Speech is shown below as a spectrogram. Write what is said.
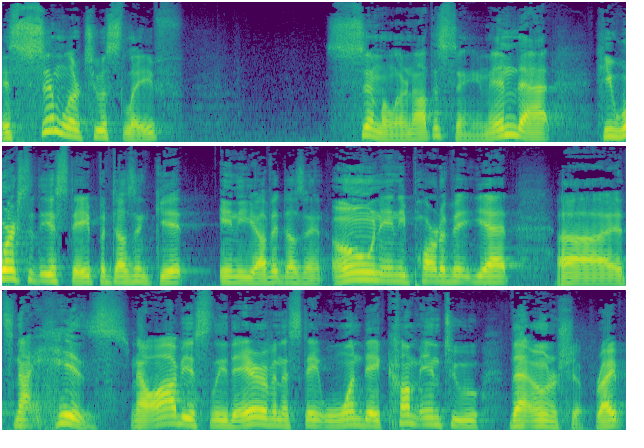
is similar to a slave. Similar, not the same, in that he works at the estate but doesn't get any of it, doesn't own any part of it yet. Uh, it's not his. Now, obviously, the heir of an estate will one day come into that ownership, right?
